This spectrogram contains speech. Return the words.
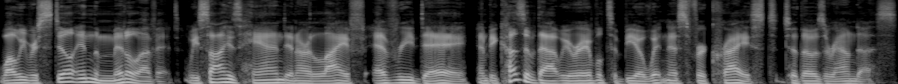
while we were still in the middle of it. We saw His hand in our life every day. And because of that, we were able to be a witness for Christ to those around us.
